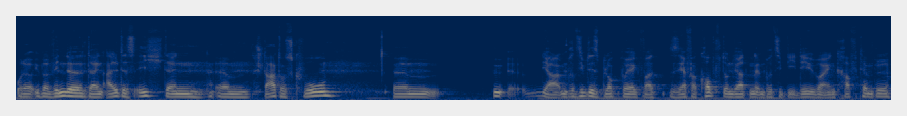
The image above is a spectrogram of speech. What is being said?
oder überwinde dein altes Ich, dein ähm, Status quo. Ähm, ja, im Prinzip dieses Blogprojekt war sehr verkopft und wir hatten im Prinzip die Idee über einen Krafttempel,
